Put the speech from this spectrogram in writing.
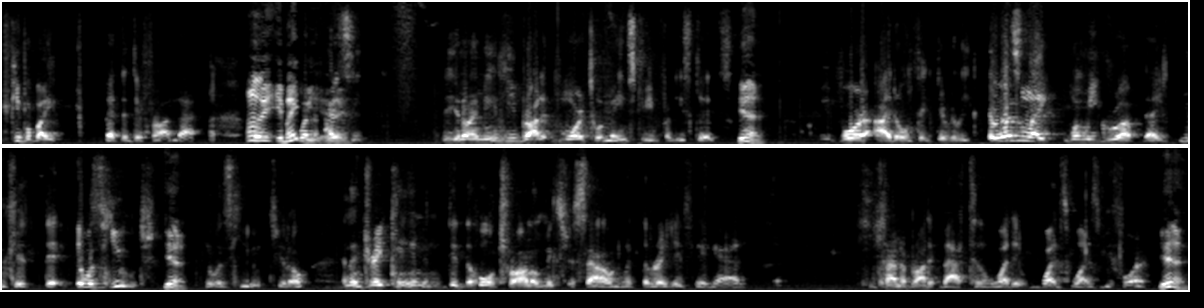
People might bet the differ on that. Oh, But it, might be. I Yeah. see- you know what I mean? He brought it more to a mainstream for these kids. yeah. Before, I don't think they really. It wasn't like when we grew up that you could. It, it was huge. Yeah. It was huge, you know. And then Drake came and did the whole Toronto mixture sound with the reggae thing, and he kind of brought it back to what it once was before. Yeah.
